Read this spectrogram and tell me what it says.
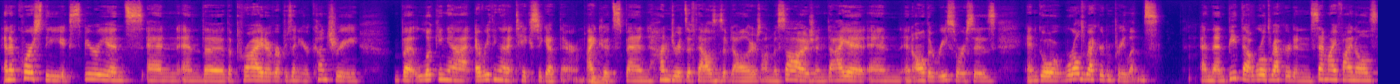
And of course the experience and and the the pride of representing your country but looking at everything that it takes to get there. I hmm. could spend hundreds of thousands of dollars on massage and diet and and all the resources and go a world record in prelims and then beat that world record in semifinals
